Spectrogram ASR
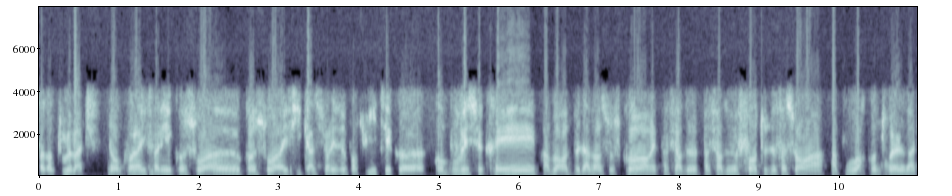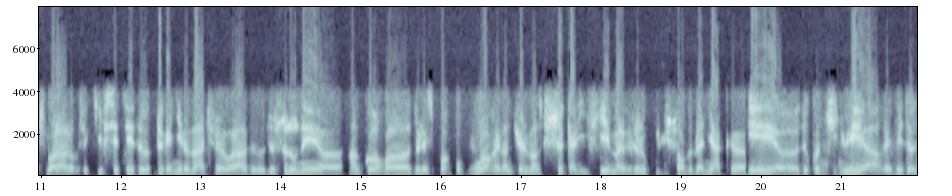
pendant tout le match. Donc voilà, il fallait qu'on soit qu'on soit efficace sur les opportunités qu'on pouvait se créer, et avoir un peu d'avance au score et pas faire de pas faire de fautes de façon à, à pouvoir contrôler le match. Voilà, l'objectif c'était de, de, gagner le match, voilà, de, de se donner encore de l'espoir pour pouvoir éventuellement se qualifier malgré le coup du sort de Blagnac et de continuer à rêver d'un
